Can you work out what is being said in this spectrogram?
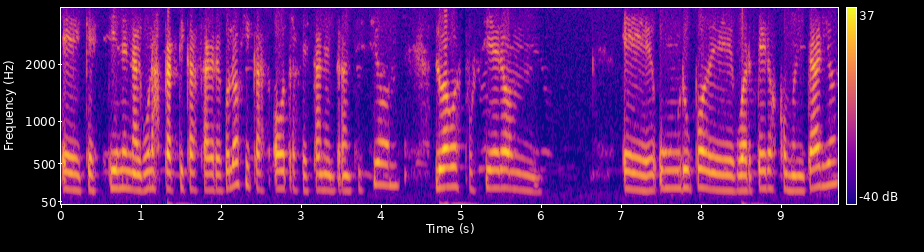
eh, que tienen algunas prácticas agroecológicas, otras están en transición. Luego expusieron eh, un grupo de huerteros comunitarios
